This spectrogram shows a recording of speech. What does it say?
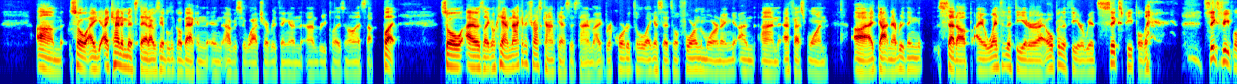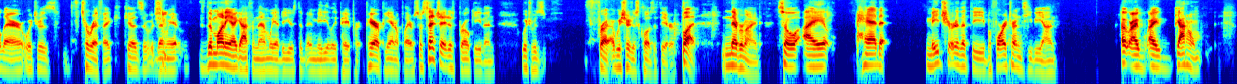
Um, so I, I kind of missed that. I was able to go back and, and obviously watch everything on on replays and all that stuff. But so I was like, okay, I'm not going to trust Comcast this time. I recorded till like I said till four in the morning on on FS1. Uh, I'd gotten everything set up. I went to the theater. I opened the theater. We had six people there, six people there, which was terrific because then we had the money I got from them. We had to use to immediately pay pay our piano player. So essentially, I just broke even, which was fr- we should have just closed the theater, but never mind. So I had made sure that the before I turned the TV on, oh, I I got home.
